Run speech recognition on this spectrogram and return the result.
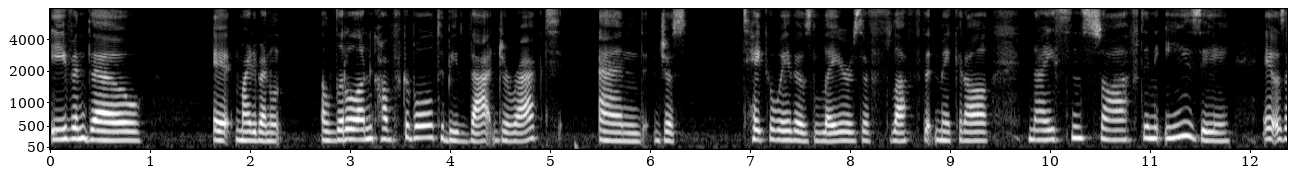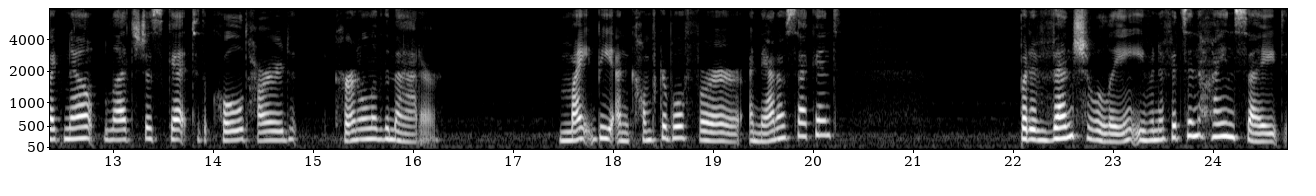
Even though it might have been a little uncomfortable to be that direct and just take away those layers of fluff that make it all nice and soft and easy. It was like, no, let's just get to the cold, hard kernel of the matter. Might be uncomfortable for a nanosecond, but eventually, even if it's in hindsight,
